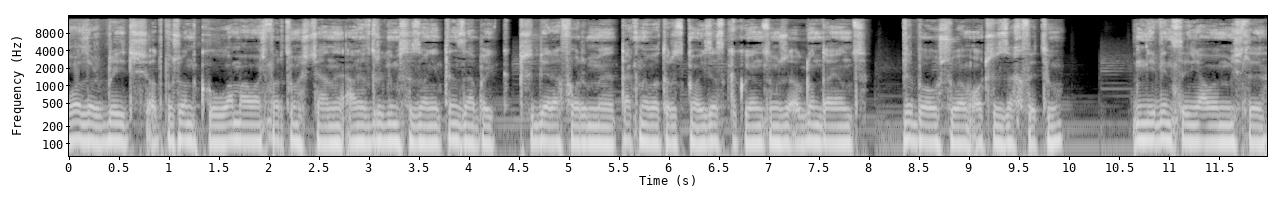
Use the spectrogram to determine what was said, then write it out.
Waterbridge od początku łamała czwartą ścianę, ale w drugim sezonie ten zabieg przybiera formę tak nowatorską i zaskakującą, że oglądając wybołszyłam oczy z zachwytu. Mniej więcej miałem, myślę,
